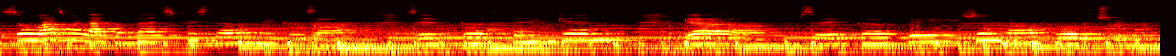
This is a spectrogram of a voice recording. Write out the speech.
So why's my life a mess? Please tell me, cause I'm sick of thinking. Yeah, I'm sick of reaching out for the truth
